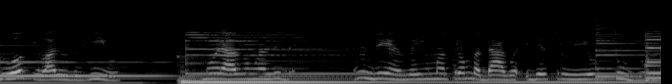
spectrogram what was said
do outro lado do rio moravam as ideias. Um dia veio uma tromba d'água e destruiu tudo.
